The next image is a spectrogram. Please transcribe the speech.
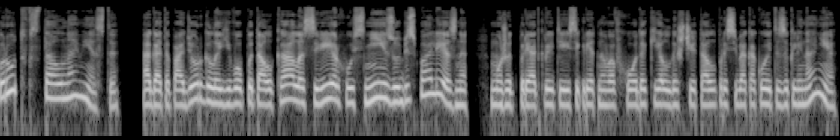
Пруд встал на место. Агата подергала его, потолкала сверху, снизу, бесполезно. Может, при открытии секретного входа Келдыш читал про себя какое-то заклинание?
